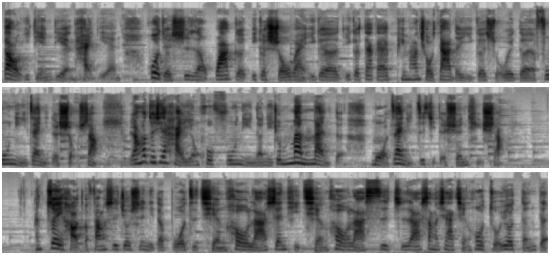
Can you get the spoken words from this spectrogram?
倒一点点海盐，或者是呢挖个一个手腕，一个一个大概乒乓球大的一个所谓的敷泥在你的手上，然后这些海盐或敷泥呢，你就慢慢的抹在你自己的身体上。那最好的方式就是你的脖子前后啦，身体前后啦，四肢啊，上下前后左右等等，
